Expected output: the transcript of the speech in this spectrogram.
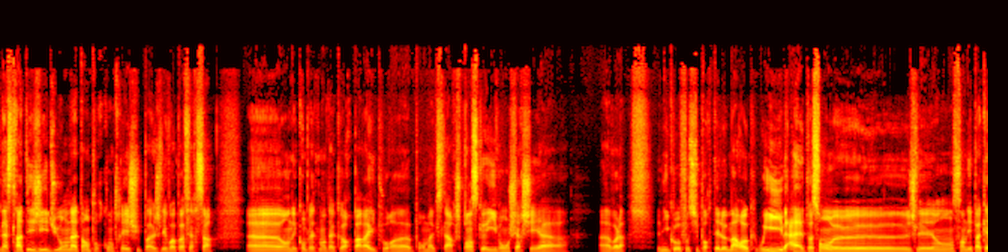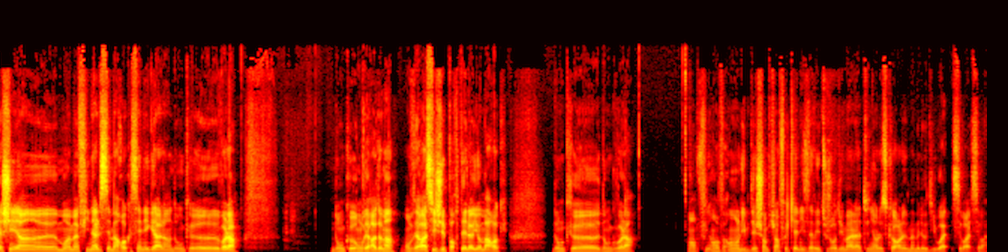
la stratégie du on attend pour contrer, je suis pas, je les vois pas faire ça. Euh, on est complètement d'accord. Pareil pour, euh, pour Max Lar. Je pense qu'ils vont chercher à, voilà. Nico, faut supporter le Maroc. Oui, bah, de toute façon, euh, je on s'en est pas caché. Hein. Moi, ma finale, c'est Maroc-Sénégal. Hein. donc voilà. Donc on verra demain. On verra si j'ai porté l'œil au Maroc. Donc, donc voilà. En, Ligue des Champions africaines, ils avaient toujours du mal à tenir le score, le même mélodie. Ouais, c'est vrai, c'est vrai.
